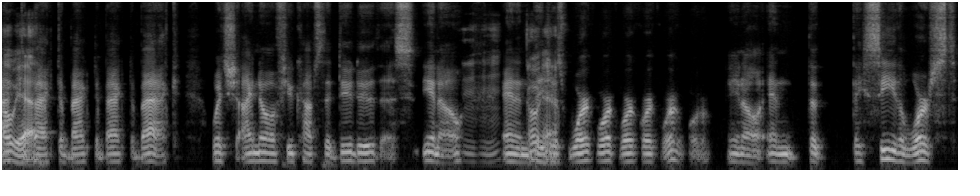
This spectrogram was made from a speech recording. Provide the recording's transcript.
Oh, back to yeah. back to back to back to back, which I know a few cops that do do this, you know, hmm and Oh, they yeah. just work, work, work, work, work, work, you know, and the they see the worst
